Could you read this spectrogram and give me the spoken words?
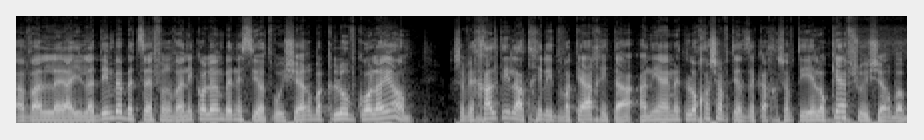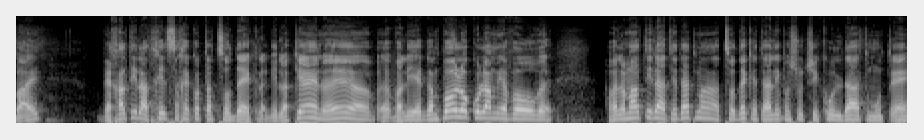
אבל אה, הילדים בבית ספר ואני כל היום בנסיעות, והוא יישאר בכלוב כל היום. עכשיו, יכלתי להתחיל להתווכח איתה, אני האמת לא חשבתי על זה ככה, חשבתי, יהיה לו כיף שהוא יישאר בבית, ויכלתי להתחיל לשחק אותה צודק, להגיד לה, כן, אה, אבל יהיה גם פה לא כולם יבואו. ו... אבל אמרתי לה, את יודעת מה, את צודקת, היה לי פשוט שיקול דעת מוטעה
